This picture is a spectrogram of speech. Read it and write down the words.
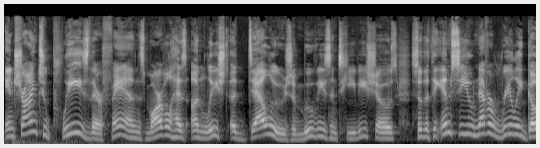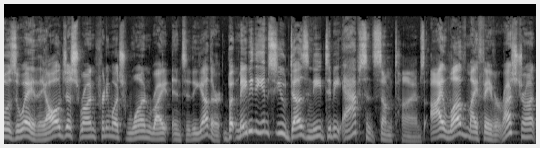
In trying to please their fans, Marvel has unleashed a deluge of movies and TV shows so that the MCU never really goes away. They all just run pretty much one right into the other. But maybe the MCU does need to be absent sometimes. I love my favorite restaurant,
